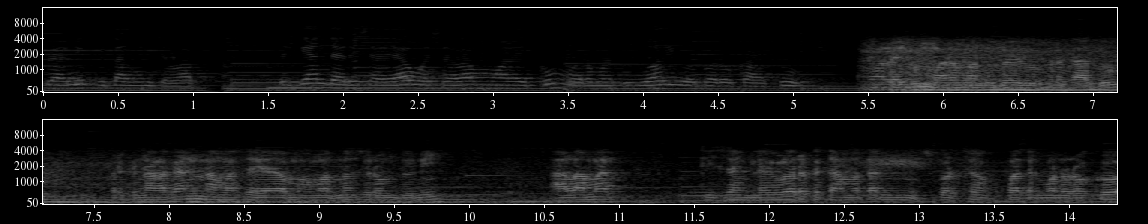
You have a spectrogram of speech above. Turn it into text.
berani bertanggung jawab. Sekian dari saya. Wassalamualaikum warahmatullahi wabarakatuh. Assalamualaikum warahmatullahi wabarakatuh. Perkenalkan nama saya Muhammad Masur Romdoni. Alamat Desa Gilanglor, Kecamatan Sukorejo, Kabupaten Ponorogo.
